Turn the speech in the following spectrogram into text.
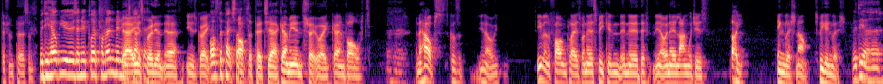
different person. Would he help you as a new player coming in when Yeah, he was brilliant. Yeah, he was great. Off the pitch, like Off the pitch, yeah. Get me in straight away. Get involved, and it helps because you know, even the foreign players when they're speaking in their, diff- you know, in their languages, like English now, speak English. Would he? Uh,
